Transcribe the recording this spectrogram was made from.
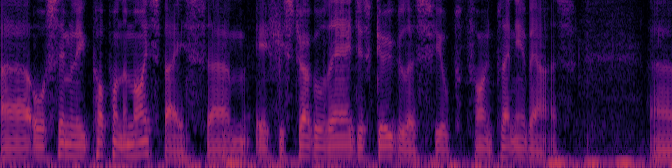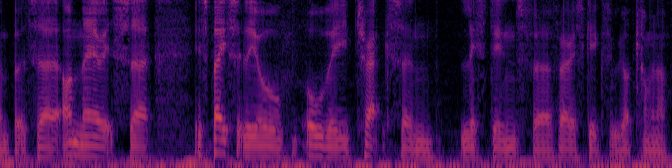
uh, or similarly pop onto MySpace. Um, if you struggle there, just Google us. You'll find plenty about us. Um, but uh, on there, it's uh, it's basically all all the tracks and listings for various gigs that we've got coming up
